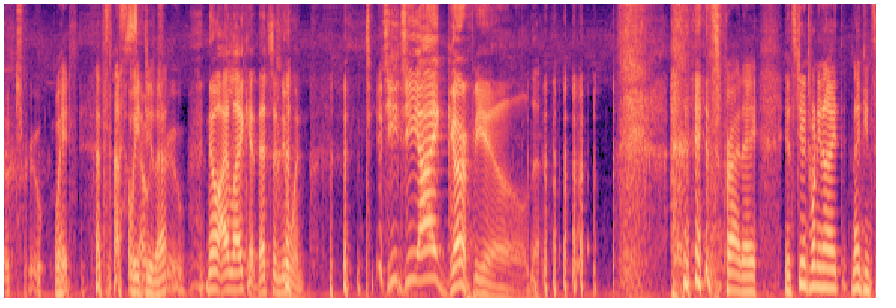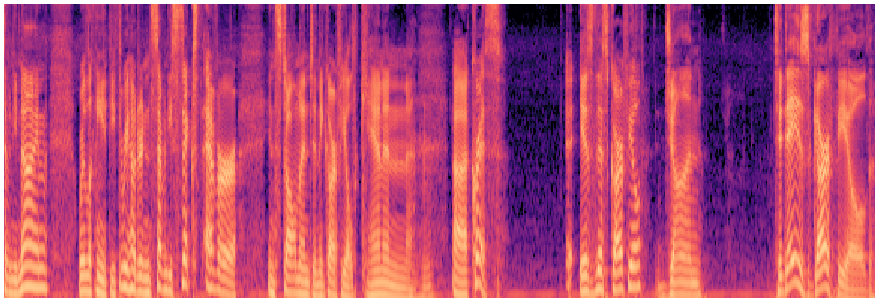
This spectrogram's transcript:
So true. Wait, that's not how we So do that. true. No, I like it. That's a new one. TGI Garfield. it's Friday. It's June 29th, 1979. We're looking at the 376th ever installment in the Garfield canon. Uh, Chris, is this Garfield? John, today's Garfield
